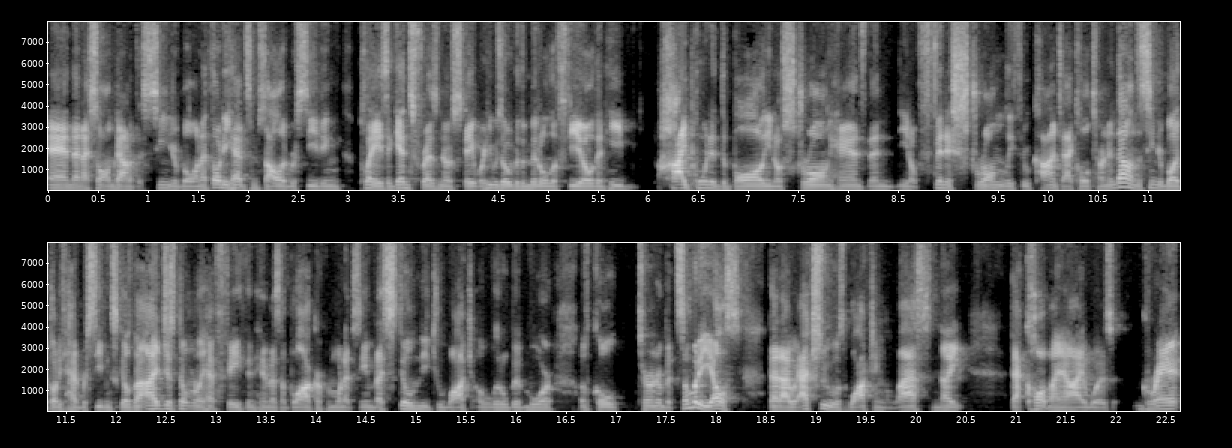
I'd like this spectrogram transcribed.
And then I saw him down at the Senior Bowl, and I thought he had some solid receiving plays against Fresno State, where he was over the middle of the field and he high pointed the ball, you know, strong hands, then, you know, finished strongly through contact. Cole turning down the senior ball. I thought he had receiving skills, but I just don't really have faith in him as a blocker from what I've seen. But I still need to watch a little bit more of Cole Turner. But somebody else that I actually was watching last night that caught my eye was Grant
